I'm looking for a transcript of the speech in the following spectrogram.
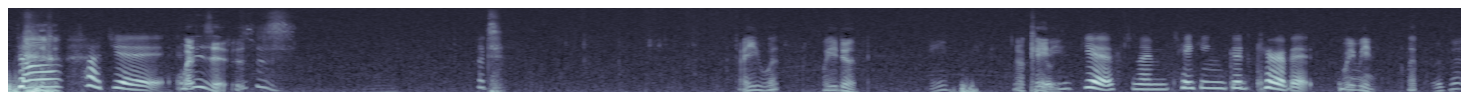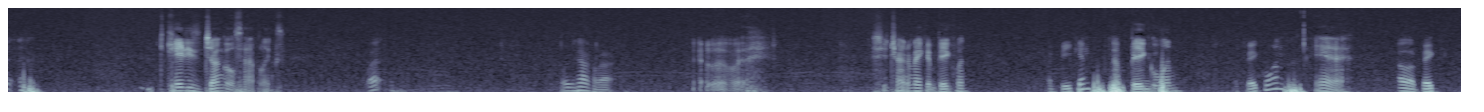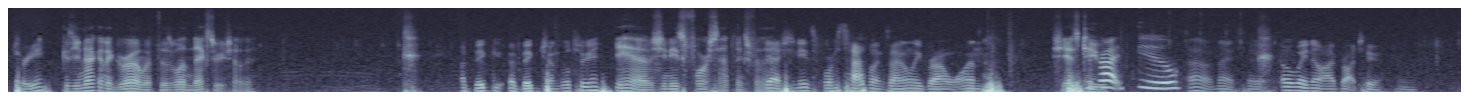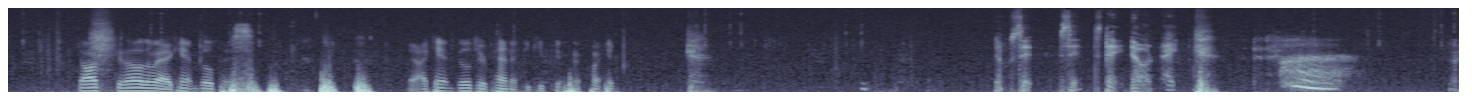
Don't touch it. What is it? This is. What? Are you what? What are you doing? Me? Oh, It's Katie. a gift, and I'm taking good care of it. What do you mean? What? What is it? Katie's jungle saplings. What? What are you talking about? Uh, what- Is she trying to make a big one? A beacon? A big one? A big one? Yeah. Oh, a big tree? Because you're not going to grow them if there's one next to each other. A big a big jungle tree? Yeah, she needs four saplings for that. Yeah, she needs four saplings. I only brought one. She has I two. brought two. Oh, nice. Oh, wait, no, I brought two. Hmm. Dog, get out of the way. I can't build this. yeah, I can't build your pen if you keep getting in the way. No, sit, sit, stay. No, hey. Alright,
